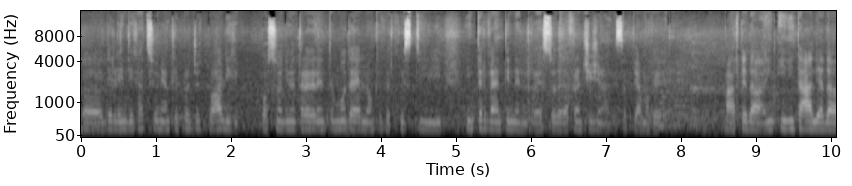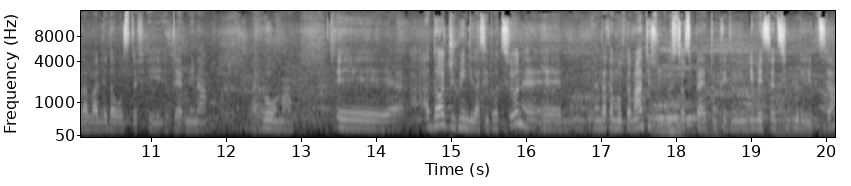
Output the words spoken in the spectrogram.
eh, delle indicazioni anche progettuali che possono diventare veramente un modello anche per questi interventi nel resto della Francigena che sappiamo che parte da, in, Italia dalla Valle d'Aosta e termina a Roma. E ad oggi quindi la situazione è andata molto avanti su questo aspetto anche di, di messa in sicurezza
